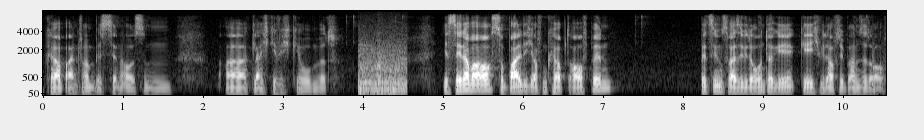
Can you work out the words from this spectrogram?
Körper einfach ein bisschen aus dem äh, Gleichgewicht gehoben wird. Ihr seht aber auch, sobald ich auf dem Körb drauf bin, beziehungsweise wieder runtergehe, gehe ich wieder auf die Bremse drauf.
